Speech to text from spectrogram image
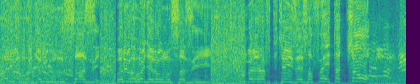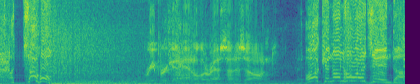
Bari babonye ari umusazi. Bari babonye ari umusazi. Mbere afite icyo yizeye safa ahita acaho. Acaho. Reaper can handle the rest on his own. ok noneho wagenda.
